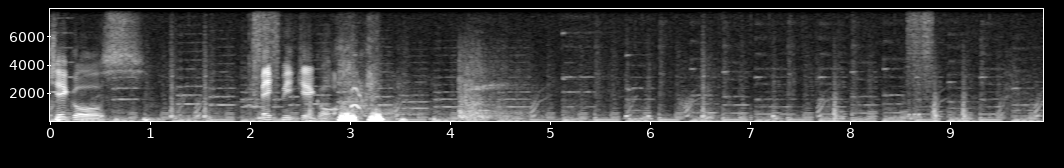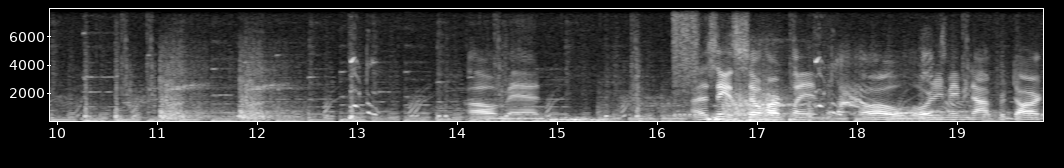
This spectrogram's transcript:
jiggles make me giggle. oh man. I just think it's so hard playing. Oh lordy, maybe not for Dark.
